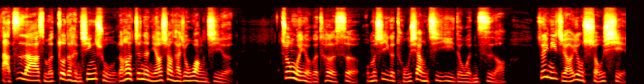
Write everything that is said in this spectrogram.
打字啊什么做的很清楚，然后真的你要上台就忘记了？中文有个特色，我们是一个图像记忆的文字哦。所以你只要用手写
